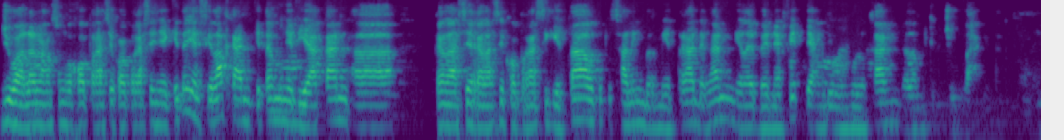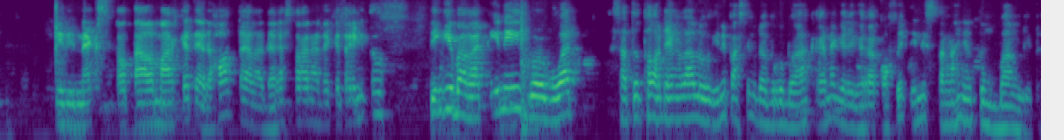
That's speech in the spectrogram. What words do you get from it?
jualan langsung ke kooperasi-kooperasinya kita ya silahkan kita menyediakan uh, relasi-relasi kooperasi kita untuk saling bermitra dengan nilai benefit yang diunggulkan dalam jumlah. Jadi next total market ya ada hotel, ada restoran, ada catering itu tinggi banget. Ini gue buat satu tahun yang lalu. Ini pasti udah berubah karena gara-gara covid ini setengahnya tumbang gitu.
